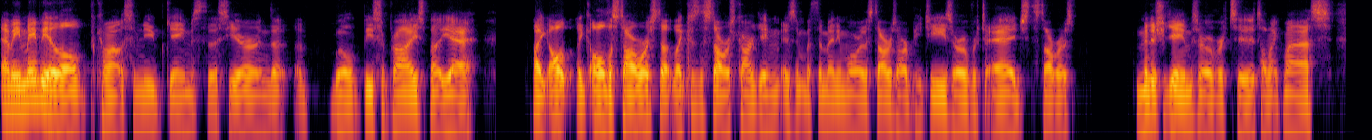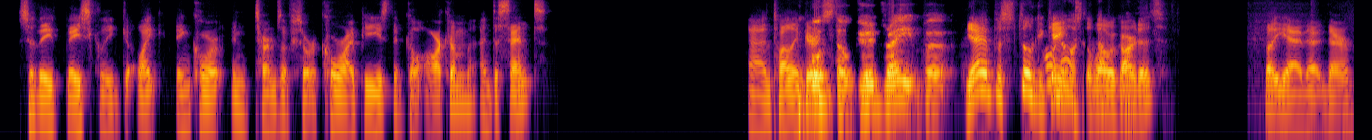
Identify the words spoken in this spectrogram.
I mean, maybe it'll all come out with some new games this year, and that uh, we'll be surprised. But yeah, like all like all the Star Wars stuff, like because the Star Wars card game isn't with them anymore. The Star Wars RPGs are over to Edge. The Star Wars miniature games are over to Atomic Mass. So they've basically got, like in core in terms of sort of core IPs, they've got Arkham and Descent and Twilight Imperium. Both still good, right? But Yeah, but still good Oh, games, it's still well regarded. But yeah, their their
